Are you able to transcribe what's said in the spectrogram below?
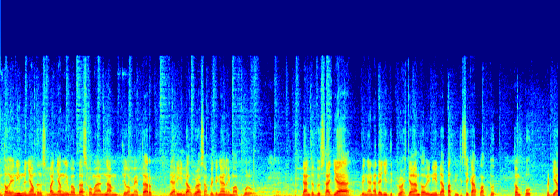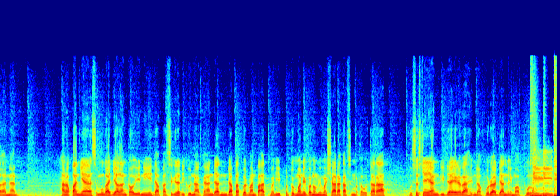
Tol ini menyambung sepanjang 15,6 km dari Indrapura sampai dengan 50. Dan tentu saja dengan adanya ruas jalan tol ini dapat mempersingkat waktu tempuh perjalanan. Harapannya semoga jalan tol ini dapat segera digunakan dan dapat bermanfaat bagi pertumbuhan ekonomi masyarakat Sumatera Utara, khususnya yang di daerah Indrapura dan 50.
